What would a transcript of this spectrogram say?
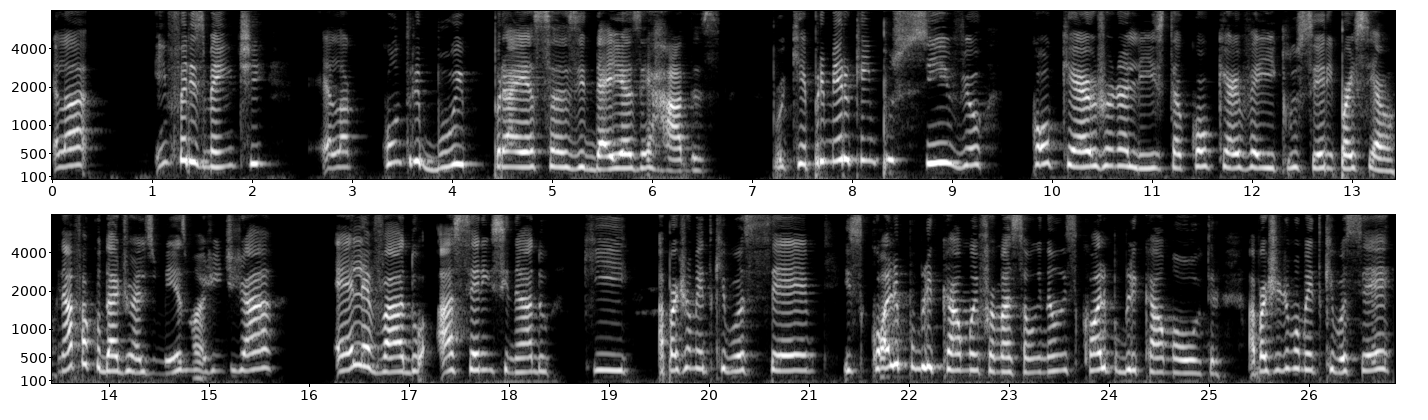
ela infelizmente ela contribui para essas ideias erradas. Porque, primeiro, que é impossível qualquer jornalista, qualquer veículo ser imparcial. Na faculdade de jornalismo mesmo, a gente já é levado a ser ensinado que a partir do momento que você escolhe publicar uma informação e não escolhe publicar uma outra, a partir do momento que você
